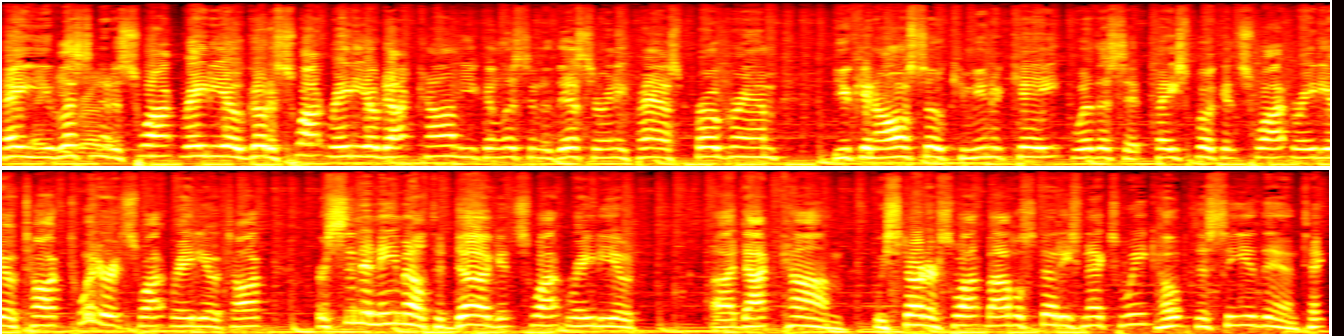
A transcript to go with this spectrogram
Hey, you listen to SWAT Radio. Go to SWATradio.com. You can listen to this or any past program. You can also communicate with us at Facebook at SWAT Radio Talk, Twitter at SWAT Radio Talk, or send an email to Doug at SWAT Radio uh, Uh, dot com. We start our SWAT Bible studies next week. Hope to see you then. Take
